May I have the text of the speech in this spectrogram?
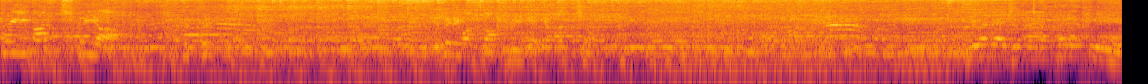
free lunch for you. If anyone's hungry, get your lunch on. You're a legend, man. Thank you.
